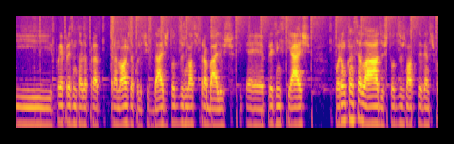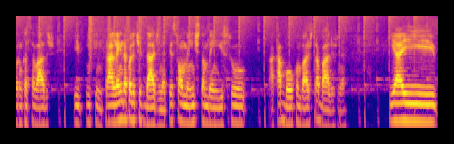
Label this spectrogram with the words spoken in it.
e foi apresentada para nós da coletividade. Todos os nossos trabalhos é, presenciais foram cancelados, todos os nossos eventos foram cancelados. E, enfim, para além da coletividade, né? Pessoalmente também isso acabou com vários trabalhos, né? E aí,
